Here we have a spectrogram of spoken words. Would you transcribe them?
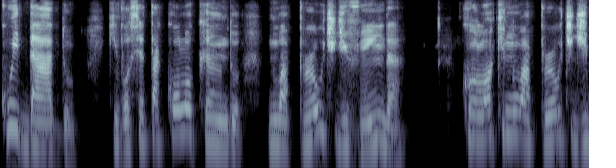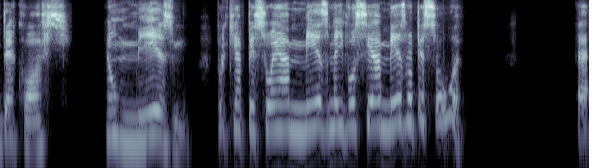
cuidado que você está colocando no approach de venda coloque no approach de back-office. É o mesmo, porque a pessoa é a mesma e você é a mesma pessoa. É,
